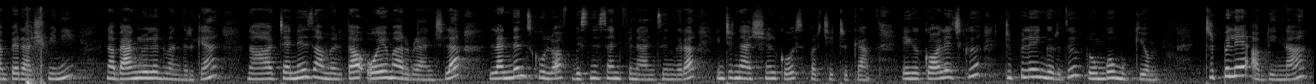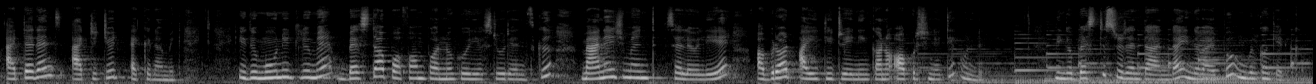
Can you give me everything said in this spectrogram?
என் பேர் அஸ்வினி. நான் பெங்களூர்லேருந்து வந்திருக்கேன். நான் சென்னை அமிர்தா ஓஎம்ஆர் பிரான்ச்சில் London school of business and ஃபினான்ஸுங்கிற இன்டர்நேஷ்னல் கோர்ஸ் படிச்சிட்ருக்கேன். எங்கள் காலேஜுக்கு ட்ரிபிள்ஏங்கிறது ரொம்ப முக்கியம். ட்ரிபிள்ஏ அப்படின்னா அட்டண்டன்ஸ் ஆட்டிடியூட் எக்கனாமிக் இது மூணுத்துலையுமே பெஸ்ட்டாக பர்ஃபார்ம் பண்ணக்கூடிய ஸ்டூடெண்ட்ஸ்க்கு மேனேஜ்மெண்ட் செலவுலேயே அப்ராட் ஐடி ட்ரைனிங்க்கான ஆப்பர்ச்சுனிட்டி உண்டு. நீங்கள் பெஸ்ட் ஸ்டூடெண்ட்டாக இருந்தால் இந்த வாய்ப்பு உங்களுக்கும் கிடைக்கும்.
